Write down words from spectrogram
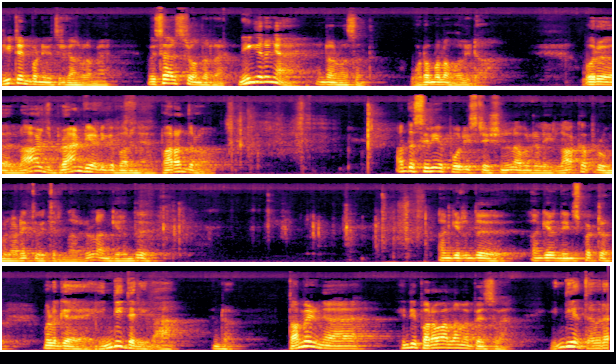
டீடைன் பண்ணி வச்சுருக்காங்களாமே. விசாரிச்சுட்டு வந்துடுறேன். நீங்கள் இருங்க என்றான் வசந்த். உடம்பெல்லாம் வலிடா. ஒரு லார்ஜ் பிராண்டி அடிக்க பாருங்கள் பறந்துடும் அந்த சிறிய போலீஸ் ஸ்டேஷனில் அவர்களை லாக்அப் ரூமில் அடைத்து வைத்திருந்தார்கள். அங்கிருந்து அங்கிருந்து அங்கிருந்து இன்ஸ்பெக்டர் உங்களுக்கு ஹிந்தி தெரியுமா? என்றார் தமிழ்ங்க ஹிந்தி பரவாயில்லாமல் பேசுவேன். இந்தியை தவிர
